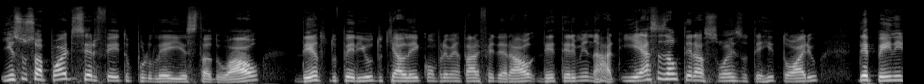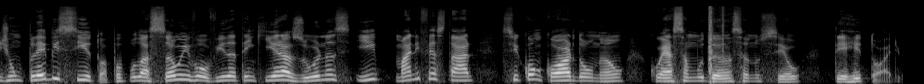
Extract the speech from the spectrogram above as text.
Isso só pode ser feito por lei estadual dentro do período que a lei complementar federal determinar. E essas alterações do território dependem de um plebiscito. A população envolvida tem que ir às urnas e manifestar se concorda ou não com essa mudança no seu território.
